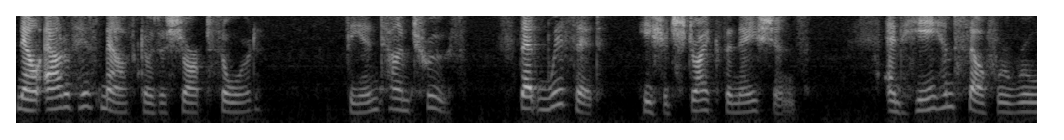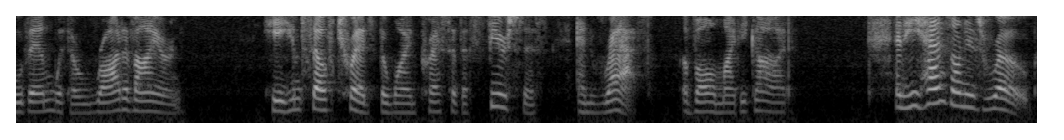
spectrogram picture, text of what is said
Now out of his mouth goes a sharp sword, the end time truth, that with it he should strike the nations, and he himself will rule them with a rod of iron. He himself treads the winepress of the fierceness and wrath of Almighty God. And he has on his robe,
